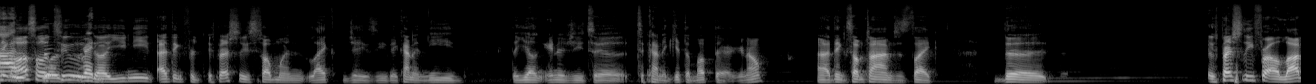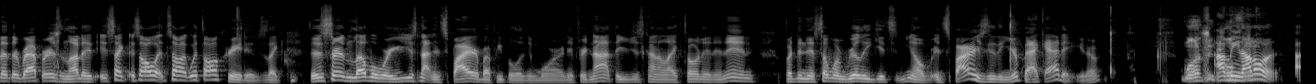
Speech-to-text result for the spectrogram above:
think I also too, ready. though, you need. I think for especially someone like Jay Z, they kind of need the young energy to to kind of get them up there, you know. And I think sometimes it's like the, especially for a lot of the rappers and a lot of it's like it's all it's all with all creatives. Like there's a certain level where you're just not inspired by people anymore, and if you're not, then you're just kind of like throwing it in. But then if someone really gets you know inspires you, then you're back at it, you know. Well, think I mean, I don't. I,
